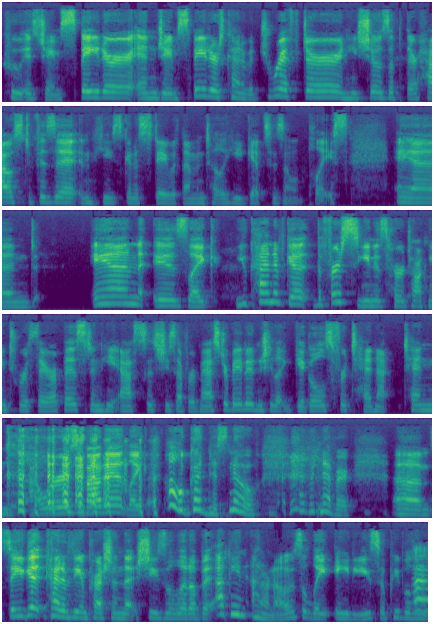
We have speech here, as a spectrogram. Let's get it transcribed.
who is James Spader. And James Spader's kind of a drifter, and he shows up at their house to visit, and he's going to stay with them until he gets his own place. And Anne is like, you kind of get the first scene is her talking to her therapist, and he asks if she's ever masturbated, and she like giggles for 10, 10 hours about it. Like, oh, goodness, no, I would never. Um, so you get kind of the impression that she's a little bit, I mean, I don't know, it was the late 80s, so people didn't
